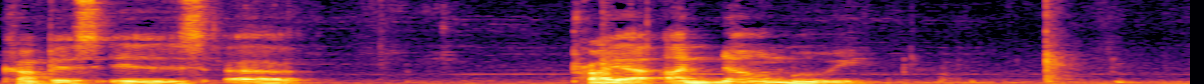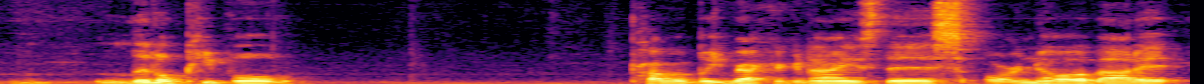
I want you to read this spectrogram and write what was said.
compass is uh, probably an unknown movie. Little people probably recognize this or know about it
